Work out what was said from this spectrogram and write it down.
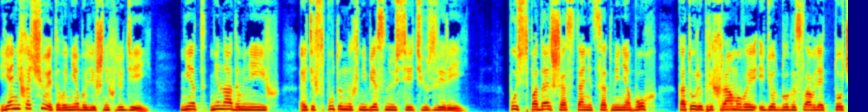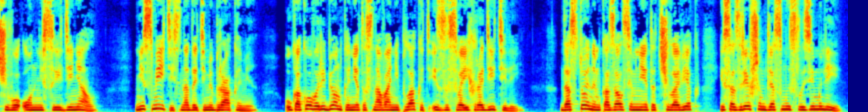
я не хочу этого неба лишних людей. Нет, не надо мне их, этих спутанных небесную сетью зверей. Пусть подальше останется от меня Бог, который, прихрамывая, идет благословлять то, чего Он не соединял. Не смейтесь над этими браками. У какого ребенка нет оснований плакать из-за своих родителей? Достойным казался мне этот человек и созревшим для смысла земли —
